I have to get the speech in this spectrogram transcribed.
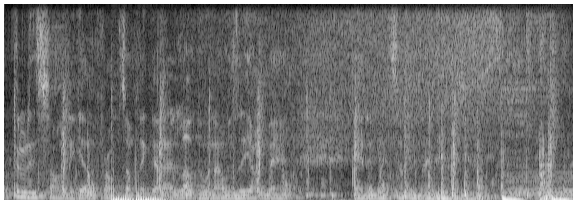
I threw this song together from something that I loved when I was a young man, and it went something like this.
